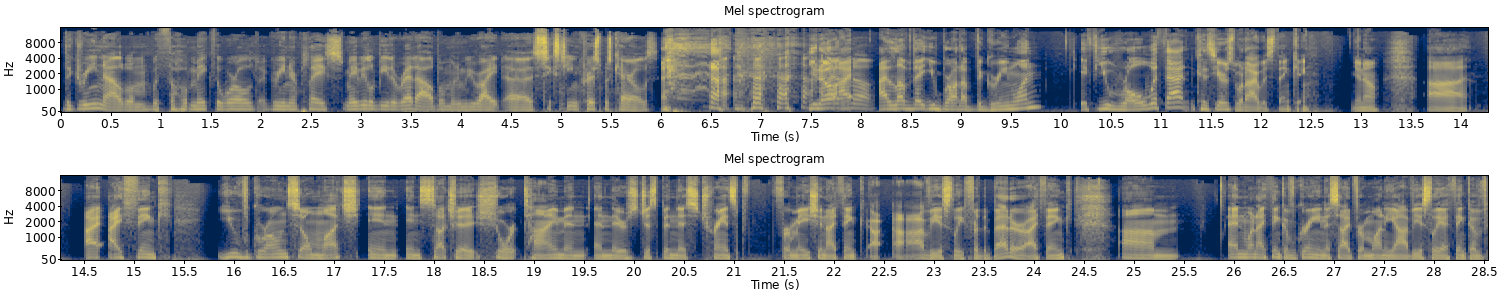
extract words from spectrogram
the green album with the ho- make the world a greener place. Maybe it'll be the red album when we write uh, sixteen Christmas carols. You know, I I, know. I love that you brought up the green one. If you roll with that, because here's what I was thinking. You know, uh, I I think you've grown so much in in such a short time, and and there's just been this transformation. I think obviously for the better. I think. Um, and when I think of green, aside from money, obviously, I think of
